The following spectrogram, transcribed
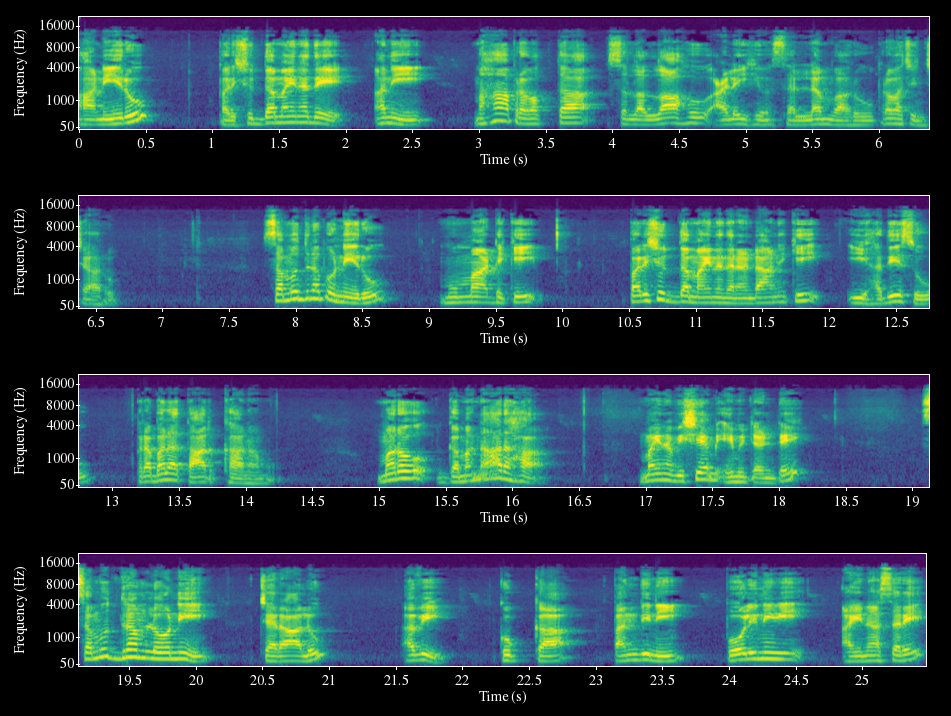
ఆ నీరు పరిశుద్ధమైనదే అని మహాప్రవక్త సల్లల్లాహు అలీహి వసల్లం వారు ప్రవచించారు. సముద్రపు నీరు ముమ్మాటికి పరిశుద్ధమైనదనడానికి ఈ హదీసు ప్రబల తార్కాణము. మరో గమనార్హమైన విషయం ఏమిటంటే సముద్రంలోని చరాలు అవి కుక్క పందిని పోలినివి అయినా సరే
